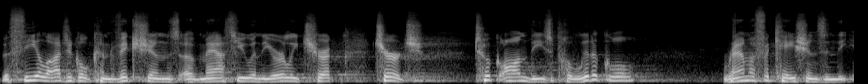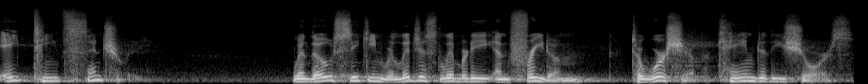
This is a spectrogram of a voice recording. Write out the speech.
The theological convictions of Matthew and the early church took on these political ramifications in the 18th century when those seeking religious liberty and freedom to worship came to these shores.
